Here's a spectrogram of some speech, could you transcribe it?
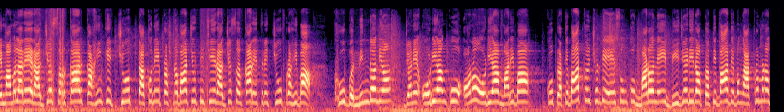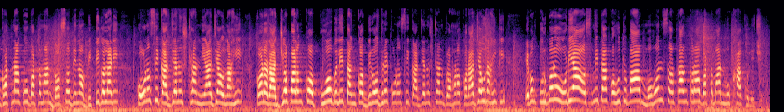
ଏ ମାମଲାରେ ରାଜ୍ୟ ସରକାର କାହିଁକି ଚୁପ୍? ତାକୁ ନେଇ ପ୍ରଶ୍ନବାଚୀ ଉଠିଛି। ରାଜ୍ୟ ସରକାର ଏଥିରେ ଚୁପ୍ ରହିବା ଖୁବ୍ ନିନ୍ଦନୀୟ। ଜଣେ ଓଡ଼ିଆଙ୍କୁ ଅଣ ଓଡ଼ିଆ ମାରିବାକୁ ପ୍ରତିବାଦ କରିଛନ୍ତି ଏସବୁଙ୍କୁ ମାଡ଼ ନେଇ ବିଜେଡିର ପ୍ରତିବାଦ ଏବଂ ଆକ୍ରମଣ ଘଟଣାକୁ ବର୍ତ୍ତମାନ ଦଶ ଦିନ ବିତିଗଲାଣି କୌଣସି କାର୍ଯ୍ୟାନୁଷ୍ଠାନ ନିଆଯାଉ ନାହିଁ କ'ଣ ରାଜ୍ୟପାଳଙ୍କ ପୁଅ ବୋଲି ତାଙ୍କ ବିରୋଧରେ କୌଣସି କାର୍ଯ୍ୟାନୁଷ୍ଠାନ ଗ୍ରହଣ କରାଯାଉ ନାହିଁ କି ଏବଂ ପୂର୍ବରୁ ଓଡ଼ିଆ ଅସ୍ମିତା କହୁଥିବା ମୋହନ ସରକାରଙ୍କର ବର୍ତ୍ତମାନ ମୁଖା ଖୋଲିଛି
